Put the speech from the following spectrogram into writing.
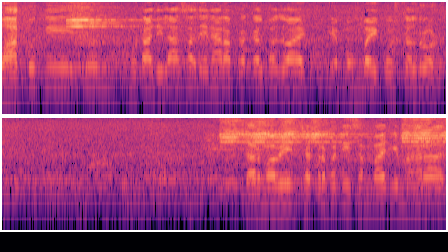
वाहतुकीतून मोठा दिलासा देणारा प्रकल्प जो आहे मुंबई कोस्टल रोड. धर्मवीर छत्रपती संभाजी महाराज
